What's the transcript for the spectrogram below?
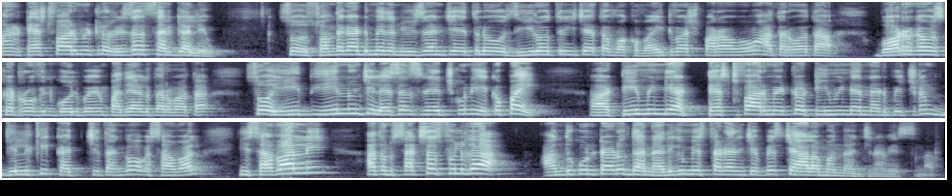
మనకు టెస్ట్ ఫార్మేట్లో రిజల్ట్స్ సరిగ్గా లేవు. సో సొంతగడ్డ మీద న్యూజిలాండ్ చేతిలో జీరో త్రీ చేత ఒక వైట్ వాష్ పరాభవం ఆ తర్వాత బోర్డర్ గవస్కర్ ట్రోఫీని కోల్పోయాం పదేళ్ళ తర్వాత. సో ఈ దీని నుంచి లెసన్స్ నేర్చుకుని ఇకపై టీమిండియా టెస్ట్ ఫార్మేట్లో టీమిండియా నడిపించడం గిల్కి ఖచ్చితంగా ఒక సవాల్. ఈ సవాల్ని అతను సక్సెస్ఫుల్గా అందుకుంటాడు దాన్ని అధిగమిస్తాడని చెప్పేసి చాలామంది అంచనా వేస్తున్నారు.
